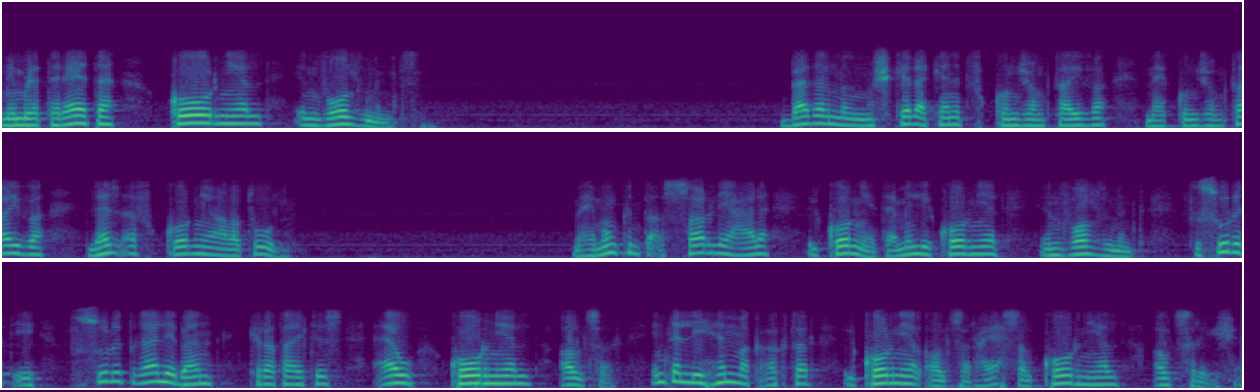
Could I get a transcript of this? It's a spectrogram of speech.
نمرة تلاتة corneal involvement. بدل ما المشكلة كانت في ال conjunctiva ما هي ال conjunctiva لازقة في ال cornea على طول. ما هي ممكن تأثر لي على ال cornea تعمل لي corneal involvement في صورة إيه؟ في صورة غالبا keratitis أو corneal ulcer أنت اللي يهمك أكتر ال corneal ulcer هيحصل corneal ulceration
